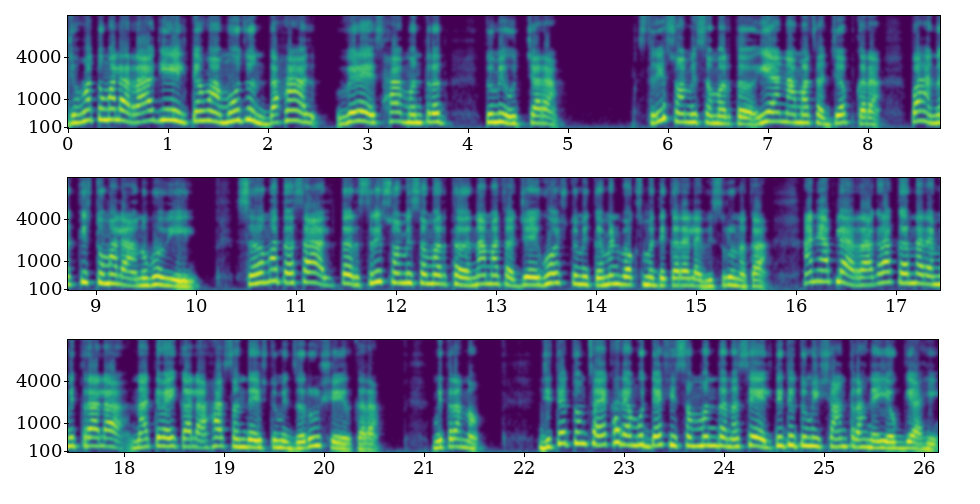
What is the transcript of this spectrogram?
जेव्हा तुम्हाला राग येईल तेव्हा मोजून दहा वेळेस हा मंत्र तुम्ही उच्चारा. श्री स्वामी समर्थ या नामाचा जप करा. पहा नक्कीच तुम्हाला अनुभव येईल. सहमत असाल तर श्री स्वामी समर्थ नामाचा जयघोष तुम्ही कमेंट बॉक्समध्ये करायला विसरू नका. आणि आपल्या रागराग करणाऱ्या मित्राला नातेवाईकाला हा संदेश तुम्ही जरूर शेअर करा. मित्रांनो जिथे तुमचा एखाद्या मुद्द्याशी संबंध नसेल तिथे तुम्ही शांत राहणे योग्य आहे.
